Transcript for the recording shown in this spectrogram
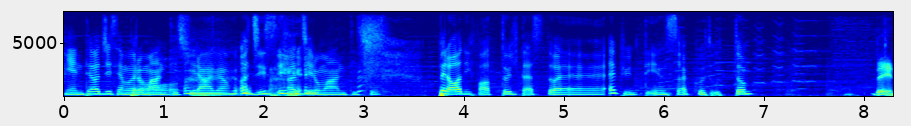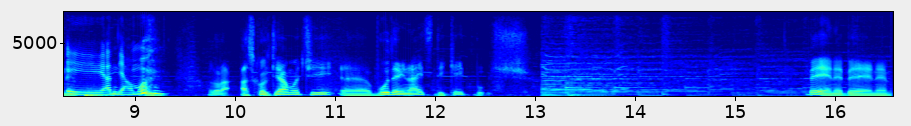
Niente, oggi siamo Però- romantici, raga. Oggi sì. Oggi romantici. Però di fatto il testo è, è più intenso, ecco tutto. Bene, E andiamo. allora ascoltiamoci eh, Wuthering Nights di Kate Bush. Bene, bene.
